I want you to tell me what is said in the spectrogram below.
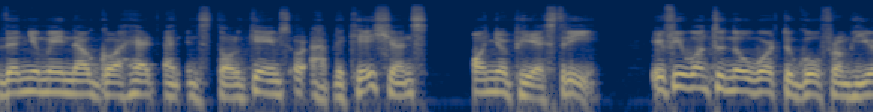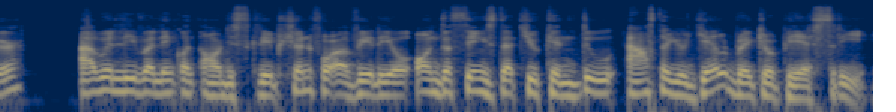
Then you may now go ahead and install games or applications on your PS3. If you want to know where to go from here, I will leave a link on our description for a video on the things that you can do after you jailbreak your PS3.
